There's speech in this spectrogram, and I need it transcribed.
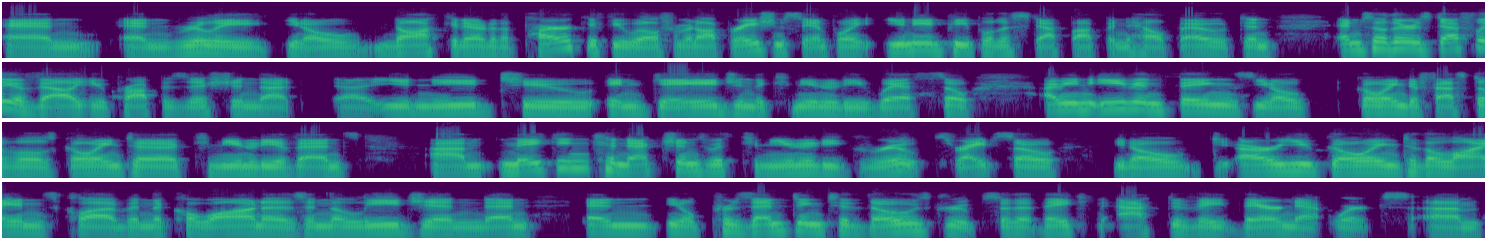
and and really you know knock it out of the park if you will from an operation standpoint you need people to step up and help out. And and so there's definitely a value proposition that uh, you need to engage in the community with. So i mean even things you know going to festivals going to community events um, making connections with community groups right? So you know are you going to the lions club and the kiwanis and the legion and and you know presenting to those groups so that they can activate their networks? Um,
